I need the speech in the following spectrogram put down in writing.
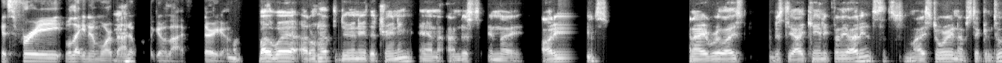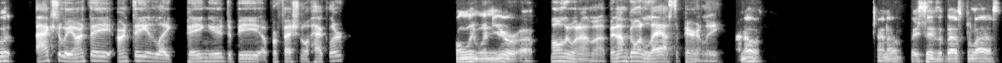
It's free. We'll let you know more about it when we go live. There you go. Hmm. By the way, I don't have to do any of the training, and I'm just in the audience. And I realized I'm just the eye candy for the audience. It's my story, and I'm sticking to it. Actually, aren't they aren't they like paying you to be a professional heckler? Only when you're up. Only when I'm up. And I'm going last, apparently. I know. I know. They save the best for last.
